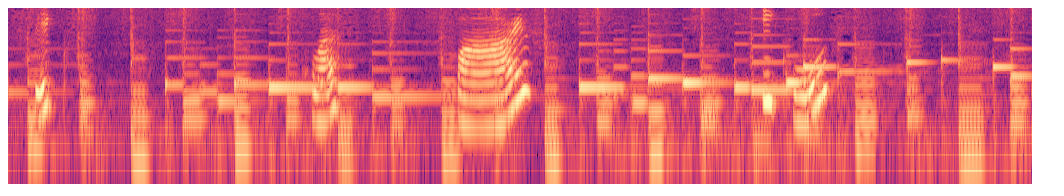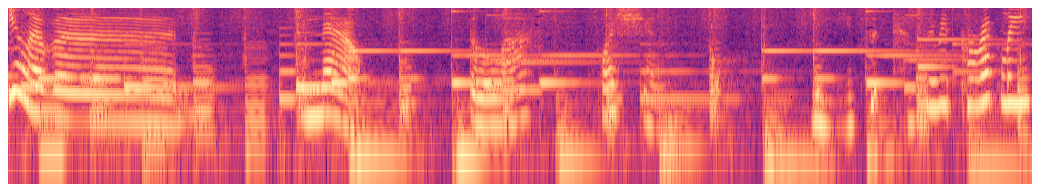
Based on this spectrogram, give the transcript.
6 plus 5 equals 11. Now, the last question. You need to answer it correctly.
